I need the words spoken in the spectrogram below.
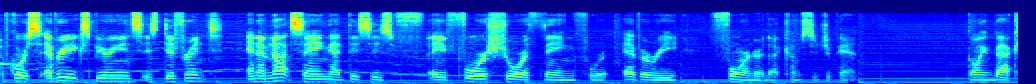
Of course, every experience is different, and I'm not saying that this is a for sure thing for every foreigner that comes to Japan. Going back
